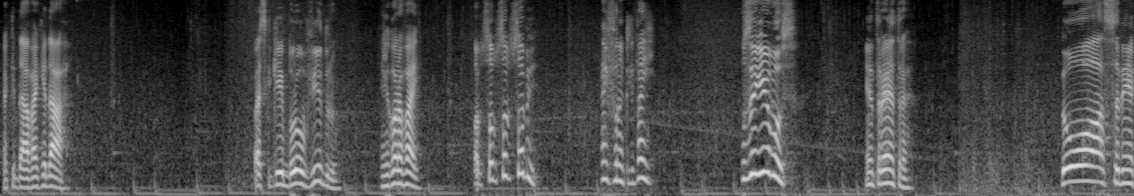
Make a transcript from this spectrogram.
Vai que dá, vai que dá. Parece que quebrou o vidro. Aí agora vai. Sobe, sobe, sobe, sobe. Vai, Franklin, vai. Conseguimos. Entra, entra. Nossa, nem...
